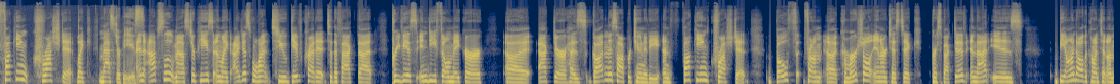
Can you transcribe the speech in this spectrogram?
Fucking crushed it. Like Masterpiece. an absolute masterpiece. And like, I just want to give credit to the fact that previous indie filmmaker, uh, actor has gotten this opportunity and fucking crushed it, both from a commercial and artistic perspective. And that is beyond all the content on,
